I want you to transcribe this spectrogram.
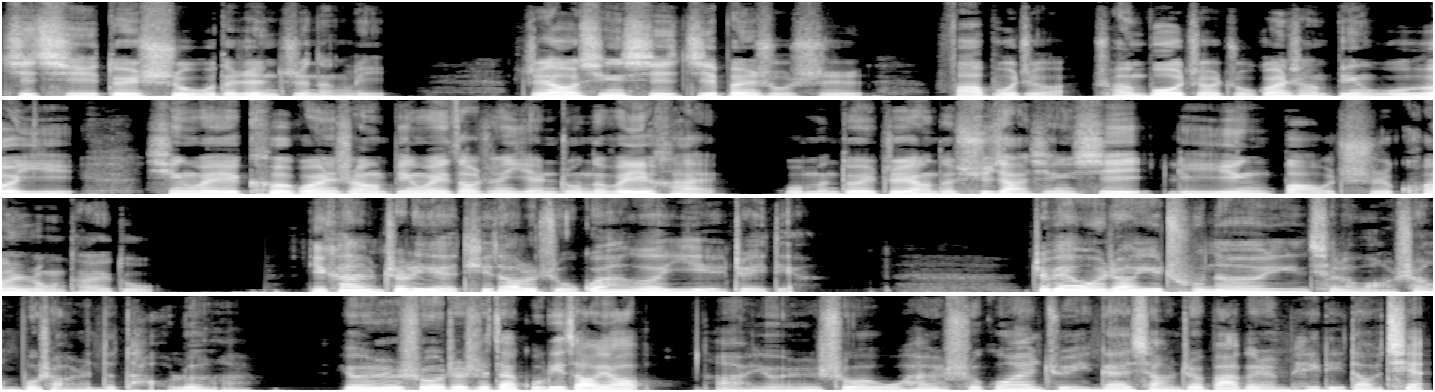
及其对事物的认知能力，只要信息基本属实，发布者、传播者主观上并无恶意，行为客观上并未造成严重的危害，我们对这样的虚假信息理应保持宽容态度。你看，这里也提到了主观恶意这一点。这篇文章一出呢，引起了网上不少人的讨论啊。有人说这是在鼓励造谣啊，有人说武汉市公安局应该向这八个人赔礼道歉。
